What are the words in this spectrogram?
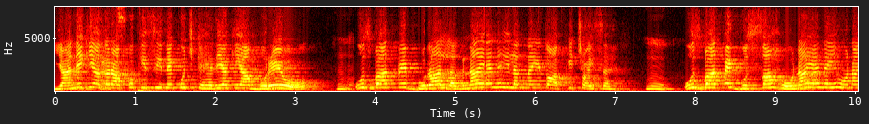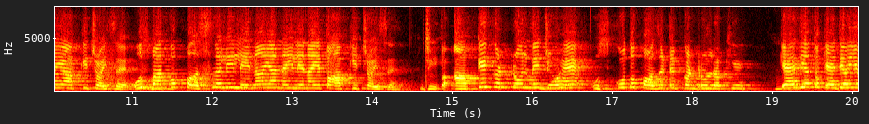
यानी कि अगर आपको किसी ने कुछ कह दिया कि आप बुरे हो हम्म। उस बात पे बुरा लगना या नहीं लगना ये तो आपकी चॉइस है। उस बात पे गुस्सा होना या नहीं होना ये आपकी चॉइस है। उस बात को पर्सनली लेना या नहीं लेना ये तो आपकी चॉइस है। जी। तो आपके कंट्रोल में जो है उसको तो पॉजिटिव कंट्रोल रखिए। कह दिया तो कह दिया ये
